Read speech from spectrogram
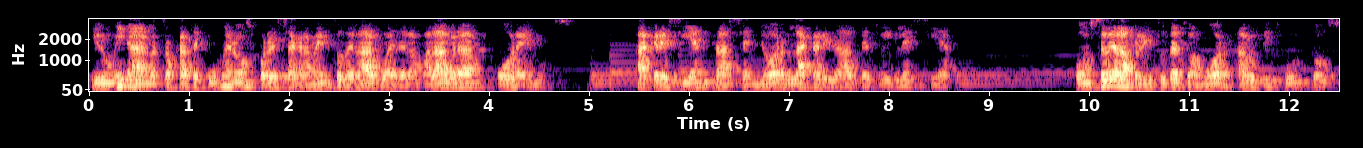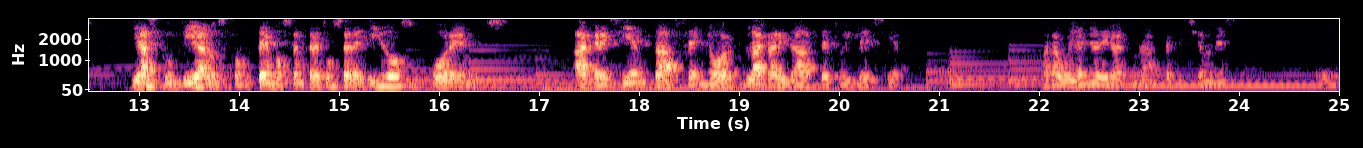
Ilumina a nuestros catecúmenos por el sacramento del agua y de la palabra, oremos. Acrecienta, Señor, la caridad de tu iglesia. Concede la plenitud de tu amor a los difuntos y haz que un día nos contemos entre tus elegidos, oremos. Acrecienta, Señor, la caridad de tu iglesia. Ahora voy a añadir algunas peticiones. Eh,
